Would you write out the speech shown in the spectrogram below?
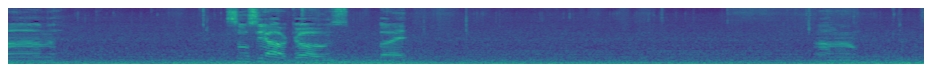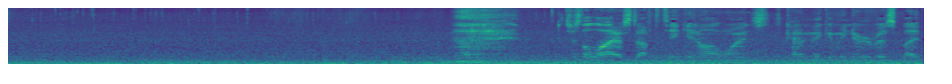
Um, so we'll see how it goes, but I don't know. just a lot of stuff to take in all at once. It's kind of making me nervous, but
